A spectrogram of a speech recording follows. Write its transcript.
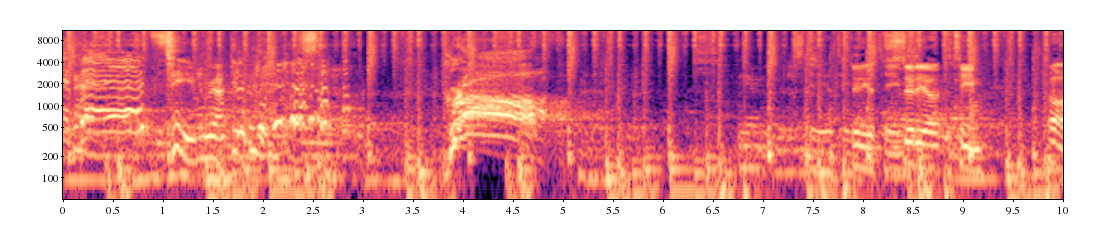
Rocket Pets! Team Rocket Pets! Groff! Studio team. Studio team. Oh,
